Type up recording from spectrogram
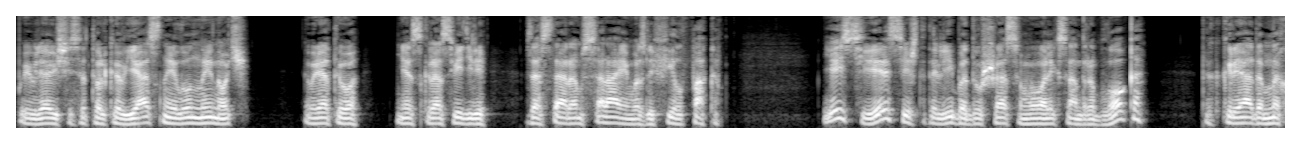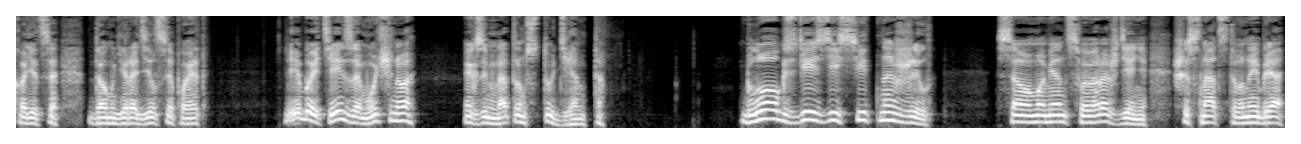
появляющееся только в ясные лунные ночи. Говорят, его несколько раз видели за старым сараем возле филфака. Есть версия, что это либо душа самого Александра Блока, так как рядом находится дом, где родился поэт, либо тень замученного экзаменатором студента. Блок здесь действительно жил с самого момента своего рождения, 16 ноября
